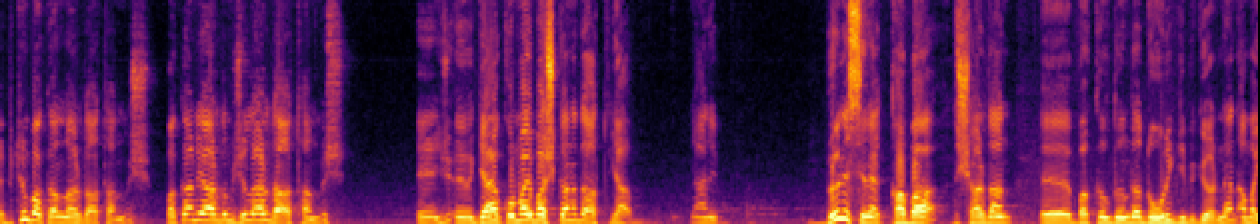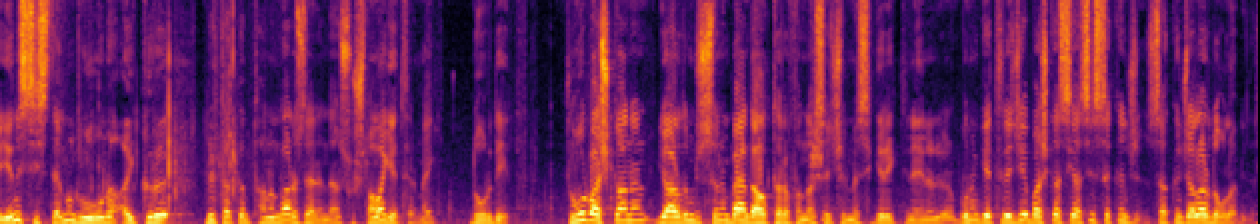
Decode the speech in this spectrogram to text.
E, bütün bakanlar da atanmış. Bakan yardımcılar da atanmış. E, e, Genelkurmay Başkanı da at. Ya yani böylesine kaba dışarıdan e, bakıldığında doğru gibi görünen ama yeni sistemin ruhuna aykırı bir takım tanımlar üzerinden suçlama getirmek doğru değil. Cumhurbaşkanının yardımcısının ben de halk tarafından seçilmesi gerektiğine inanıyorum. Bunun getireceği başka siyasi sakınca, sakıncalar da olabilir.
